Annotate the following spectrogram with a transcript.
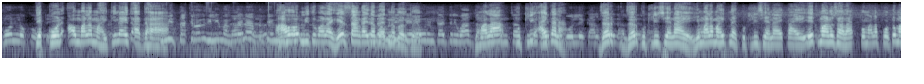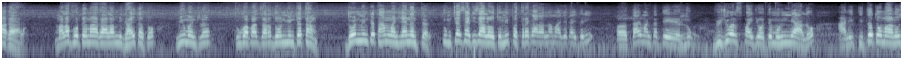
कोण लोक ते कोण? अहो मला माहिती नाही दादा तुम्ही तक्रार दिली म्हणताय ना आता अहो मी तुम्हाला हेच सांगायचा प्रयत्न करतोय. सेनेवरून काहीतरी वाद झाला मला तुमचा, कुठली तुम्ही ऐका ना काहीतरी बोलले काल, जर काय झालं? जर कुठली सेना आहे हे मला माहीत नाही कुठली सेना आहे काय आहे. एक माणूस आला तो मला फोटो मागायला आला. मला फोटो मागायला मी घाईत होतो. मी म्हटलं तू बाबा जरा दोन मिनटं थांब. दोन मिनटं थांब म्हटल्यानंतर तुमच्यासाठीच आलो होतो मी पत्रकारांना माझे काहीतरी अं, काय म्हणतात ते लुक व्हिज्युअल्स पाहिजे होते म्हणून मी आलो. आणि तिथं तो माणूस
